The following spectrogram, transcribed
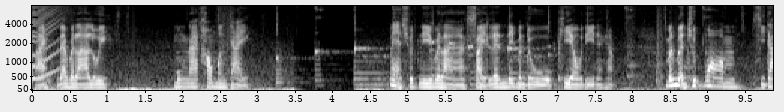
ไป ได้เวลาลุย มุ่งหน้าเข้าเมืองใหญ่ แม่ชุดนี้เวลาใส่เล่นนี่มันดูเพียวดีนะครับ มันเหมือนชุดวอร์มสีด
